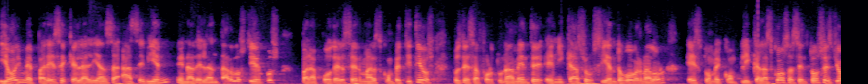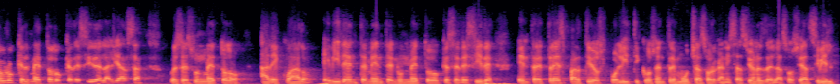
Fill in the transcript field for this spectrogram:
y hoy me parece que la alianza hace bien en adelantar los tiempos para poder ser más competitivos. Pues desafortunadamente en mi caso, siendo gobernador, esto me complica las cosas. Entonces yo creo que el método que decide la alianza pues es un método adecuado, evidentemente en un método que se decide entre tres partidos políticos, entre muchas organizaciones de la sociedad civil,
